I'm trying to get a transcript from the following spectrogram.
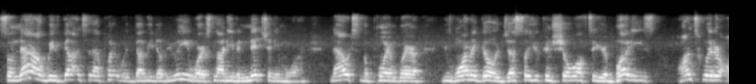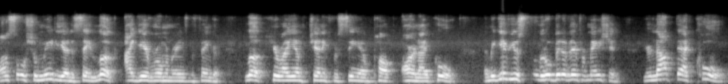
So now we've gotten to that point with WWE where it's not even niche anymore. Now it's to the point where you want to go just so you can show off to your buddies on Twitter, on social media to say, look, I gave Roman Reigns the finger. Look, here I am chanting for CM Punk. Aren't I cool? Let me give you a little bit of information. You're not that cool.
